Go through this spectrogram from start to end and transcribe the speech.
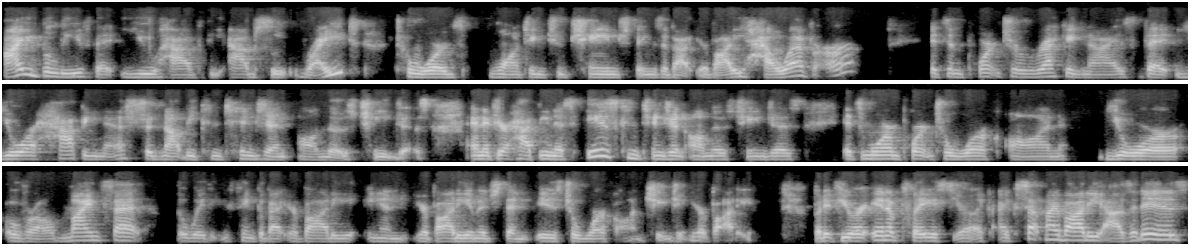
I believe that you have the absolute right towards wanting to change things about your body. However, it's important to recognize that your happiness should not be contingent on those changes. And if your happiness is contingent on those changes, it's more important to work on your overall mindset, the way that you think about your body and your body image than it is to work on changing your body. But if you're in a place you're like, I accept my body as it is,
